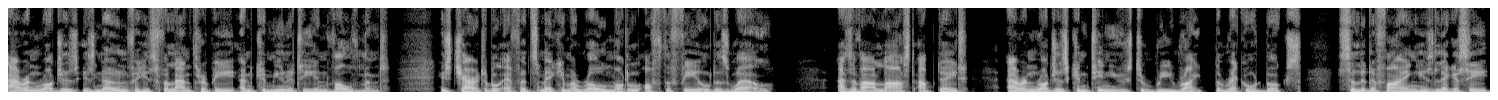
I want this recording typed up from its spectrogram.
Aaron Rodgers is known for his philanthropy and community involvement. His charitable efforts make him a role model off the field as well. As of our last update, Aaron Rodgers continues to rewrite the record books, solidifying his legacy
